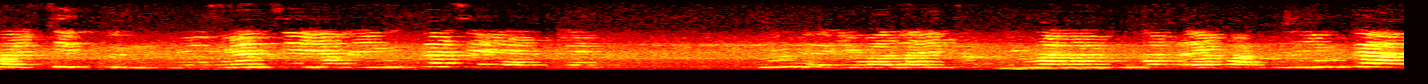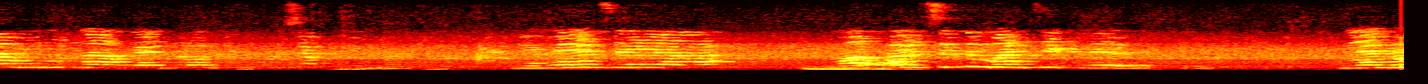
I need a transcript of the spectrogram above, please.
పరిస్థితి మేమేం చేయాలి? ఇంకా చేయట్లేదు ఇవాళ ఇవాళ అనుకున్నా రేపు ఇంకా మూడు నాలుగైదు రోజులు కూడా చెప్తున్నాం మేమేం చేయాలా? మా పరిస్థితి మంచిది లేదు. నేను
